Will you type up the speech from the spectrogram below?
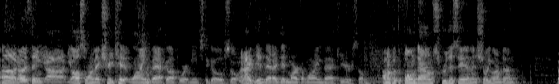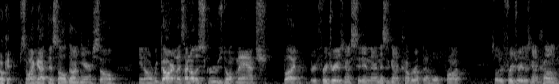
Uh, another thing, uh, you also want to make sure you get it lined back up where it needs to go. So, and I did that. I did mark a line back here. So I'm going to put the phone down, screw this in, and then show you when I'm done. Okay, so I got this all done here. So, you know, regardless, I know the screws don't match, but the refrigerator is going to sit in there, and this is going to cover up that whole front. So the refrigerator is gonna come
